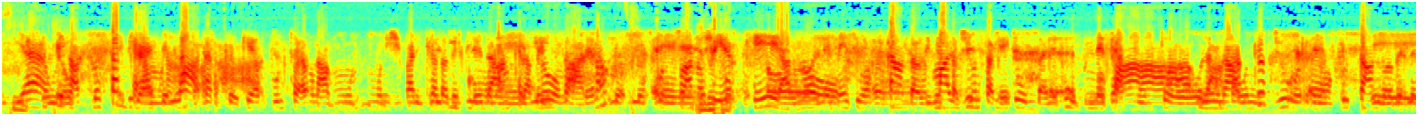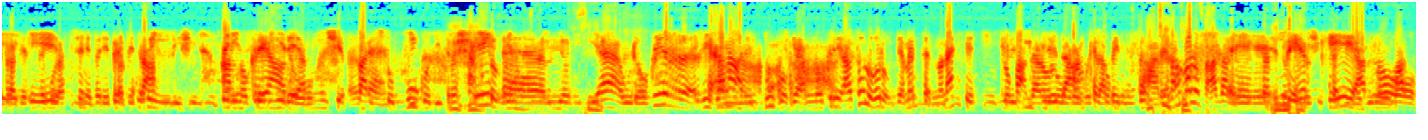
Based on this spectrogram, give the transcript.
sì. di euro. Esatto, lo Stabile è l'ATAC che appunto è una municipalizzata del comune anche da pensare, no? lo, lo eh, scorso eh, anno esatto. perché oh, hanno l'ennesimo eh, scandalo di questa giunta che tomba bene eh, pubblico ne fa una ogni giorno sfruttandolo per le proprie speculazioni, per i propri esatto, traffici, per creato amici e parenti buco di 320 ehm, milioni di euro per risanare il buco che hanno creato loro, ovviamente non è che lo pagano loro anche la pensare, ma lo pagano esatto. perché hanno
